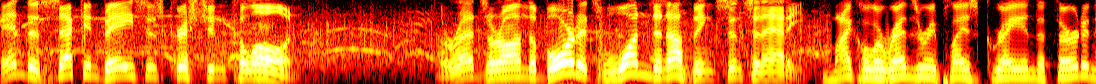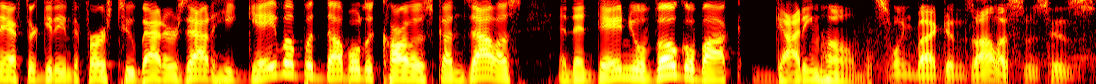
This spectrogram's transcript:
Into second base is Christian Colon. The Reds are on the board. It's one to nothing Cincinnati. Michael Lorenzen replaced Gray in the third, and after getting the first two batters out, he gave up a double to Carlos Gonzalez, and then Daniel Vogelbach got him home. The swing by Gonzalez was his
